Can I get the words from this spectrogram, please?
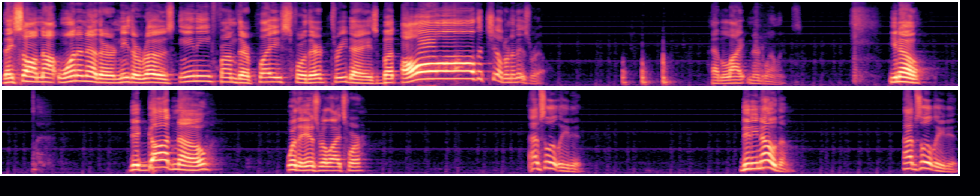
They saw not one another, neither rose any from their place for their three days, but all the children of Israel had light in their dwellings. You know, did God know where the Israelites were? Absolutely, He did. Did He know them? Absolutely, He did.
